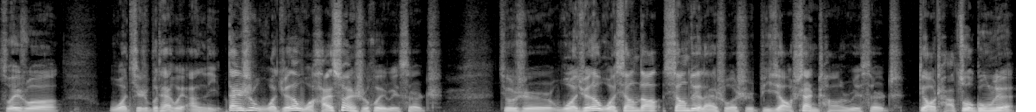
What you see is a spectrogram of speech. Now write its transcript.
所以说，我其实不太会安利，但是我觉得我还算是会 research，就是我觉得我相当相对来说是比较擅长 research 调查做攻略。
